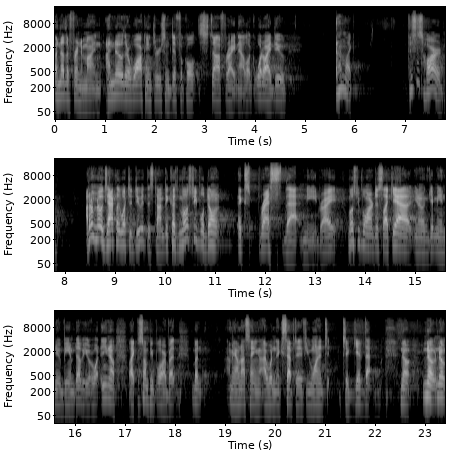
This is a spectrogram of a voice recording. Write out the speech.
another friend of mine, I know they're walking through some difficult stuff right now. Like, what do I do? And I'm like, this is hard. I don't know exactly what to do at this time because most people don't express that need, right? Most people aren't just like, yeah, you know, give me a new BMW or what, you know, like some people are. But, but I mean, I'm not saying I wouldn't accept it if you wanted to, to give that. No, no, no.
